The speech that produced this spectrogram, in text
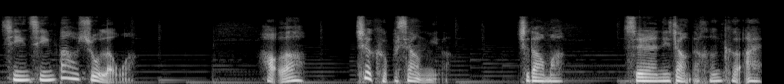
轻轻抱住了我。好了，这可不像你了，知道吗？虽然你长得很可爱，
